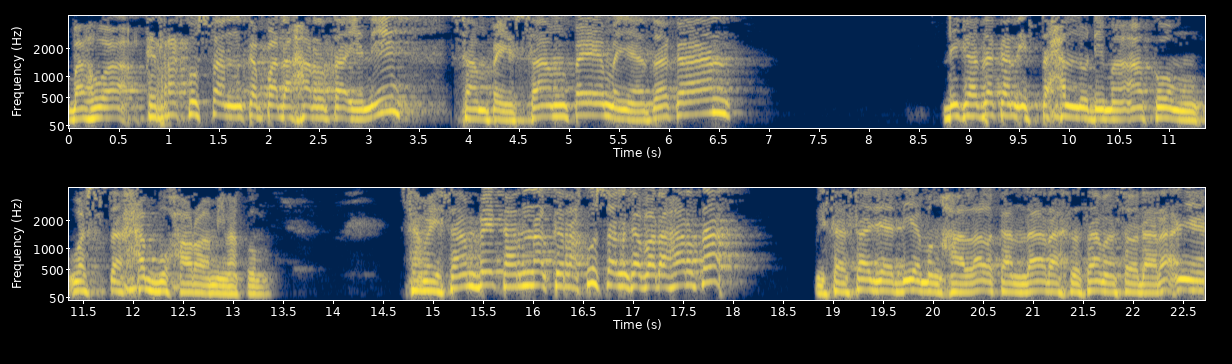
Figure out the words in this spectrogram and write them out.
bahwa kerakusan kepada harta ini sampai-sampai menyatakan dikatakan istahallu dima'akum wastahabbu haramimakum. Sampai-sampai karena kerakusan kepada harta bisa saja dia menghalalkan darah sesama saudaranya,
